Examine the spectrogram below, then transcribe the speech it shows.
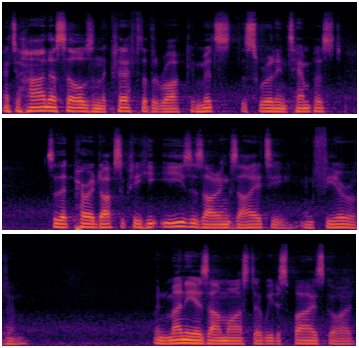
and to hide ourselves in the cleft of the rock amidst the swirling tempest, so that paradoxically he eases our anxiety and fear of him. When money is our master, we despise God.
